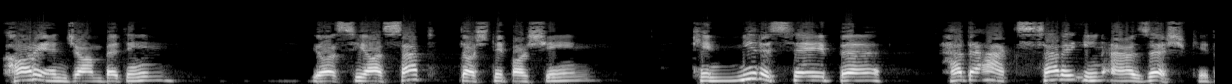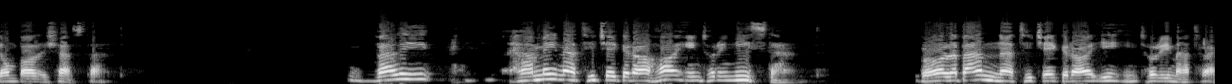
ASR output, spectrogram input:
کار انجام بدیم یا سیاست داشته باشیم که می‌رسه به حد اکثر این ارزش که دنبالش هستند. ولی همه نتیجه گراها اینطوری نیستند. غالبا نتیجه گرایی اینطوری مطرح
